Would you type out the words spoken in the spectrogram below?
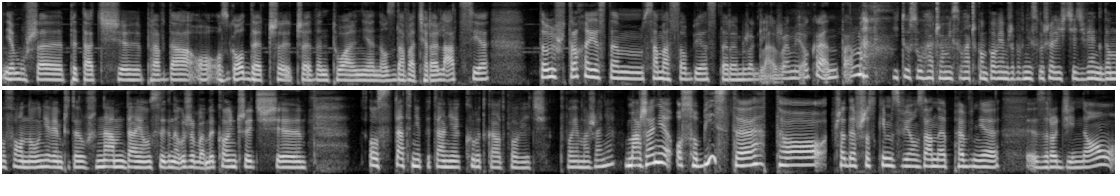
nie muszę pytać, e, prawda, o, o zgodę, czy, czy ewentualnie no, zdawać relacje. To już trochę jestem sama sobie sterem żeglarzem i okrętem. I tu słuchaczom i słuchaczkom powiem, że pewnie słyszeliście dźwięk domofonu. Nie wiem, czy to już nam dają sygnał, że mamy kończyć. E, Ostatnie pytanie, krótka odpowiedź. Twoje marzenie? Marzenie osobiste to przede wszystkim związane pewnie z rodziną,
